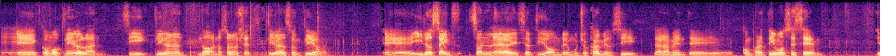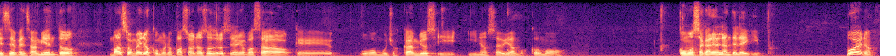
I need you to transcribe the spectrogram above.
eh, Eh, como Cleveland. Sí, Cleveland. No, no son los Jets. Cleveland son Cleveland. Eh, y los Saints son la incertidumbre, muchos cambios, sí, claramente. compartimos ese, ese pensamiento. Más o menos como nos pasó a nosotros el año pasado, que hubo muchos cambios y, y no sabíamos cómo, cómo sacar adelante el equipo. Bueno,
